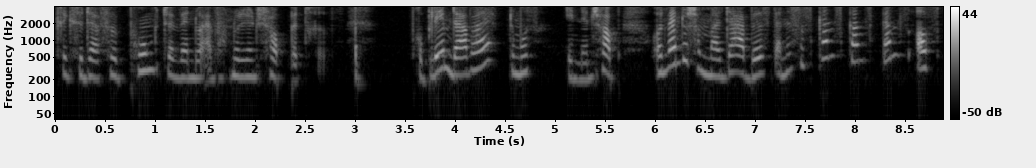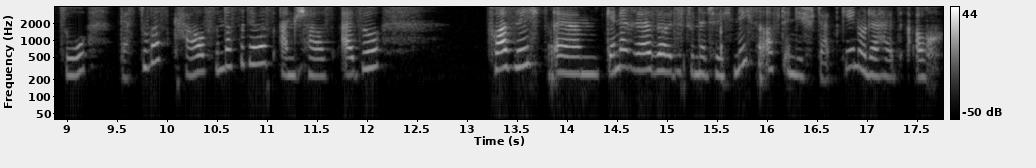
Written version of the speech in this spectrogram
kriegst du dafür Punkte, wenn du einfach nur den Shop betrittst. Problem dabei, du musst in den Shop. Und wenn du schon mal da bist, dann ist es ganz, ganz, ganz oft so, dass du was kaufst und dass du dir was anschaust. Also Vorsicht, ähm, generell solltest du natürlich nicht so oft in die Stadt gehen oder halt auch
